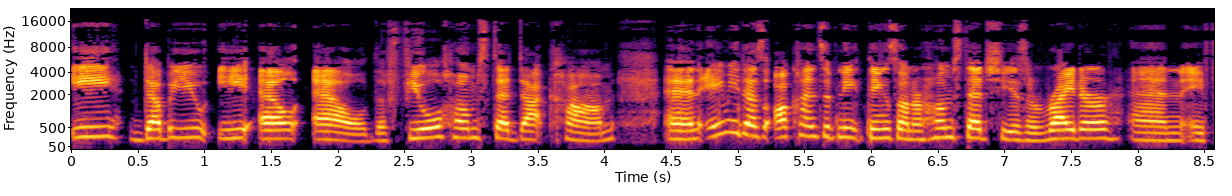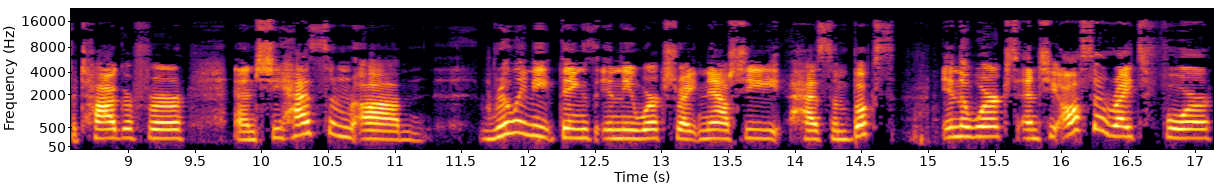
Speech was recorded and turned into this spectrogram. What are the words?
E W E L L, thefewellhomestead.com. And Amy does all kinds of neat things on her homestead. She is a writer and a photographer, and she has some um, really neat things in the works right now. She has some books in the works, and she also writes for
